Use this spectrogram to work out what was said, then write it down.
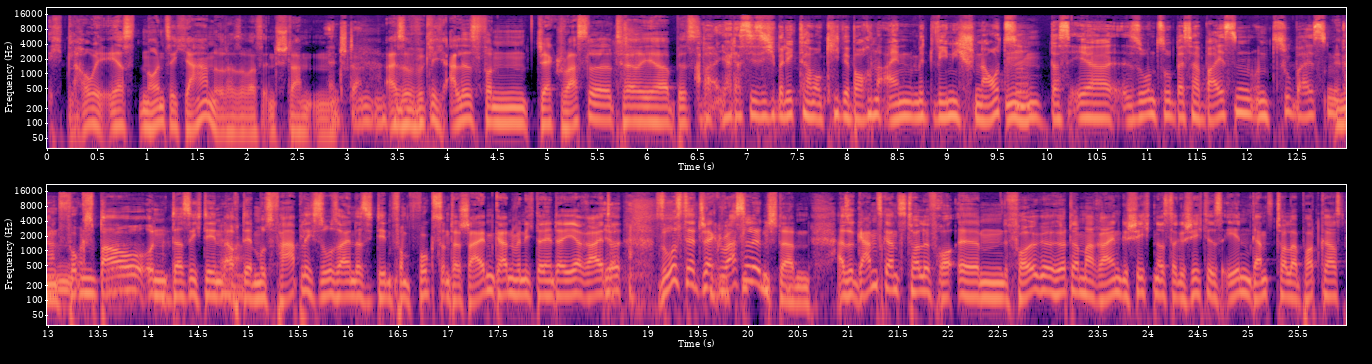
ich glaube, erst 90 Jahren oder sowas entstanden. Entstanden. Also mhm. wirklich alles von Jack Russell Terrier bis. Aber ja, dass sie sich überlegt haben, okay, wir brauchen einen mit wenig Schnauze, mhm. dass er so und so besser beißen beißen und zubeißen kann. In Fuchsbau und, äh, und, dass ich den ja. auch, der muss farblich so sein, dass ich den vom Fuchs unterscheiden kann, wenn ich da hinterher reite. Ja. So ist der Jack Russell entstanden. Also ganz, ganz tolle ähm, Folge. Hört da mal rein. Geschichten aus der Geschichte ist eh ein ganz toller Podcast.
